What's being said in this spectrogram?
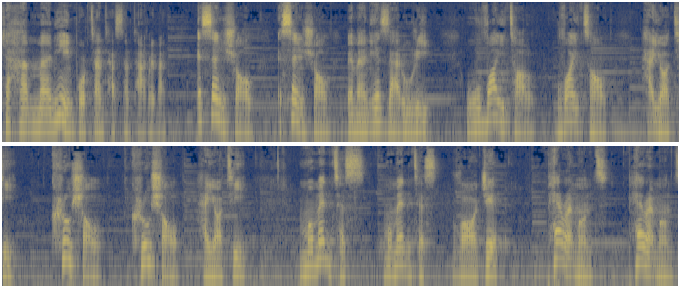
که هم معنی important هستن تقریبا essential essential به معنی ضروری vital vital حیاتی crucial crucial حیاتی momentous momentous واجب paramount paramount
